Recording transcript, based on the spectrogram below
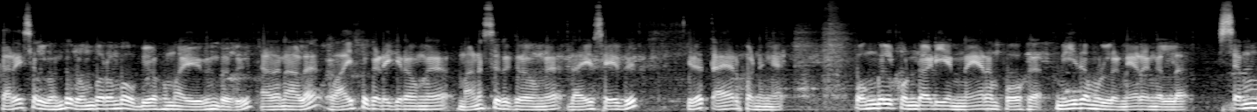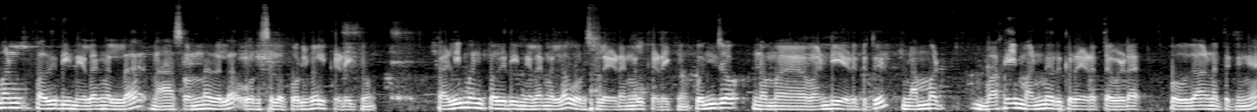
கரைசல் வந்து ரொம்ப ரொம்ப உபயோகமாக இருந்தது. அதனால் வாய்ப்பு கிடைக்கிறவங்க மனசு இருக்கிறவங்க தயவுசெய்து இதை தயார் பண்ணுங்க. பொங்கல் கொண்டாடிய நேரம் போக மீதமுள்ள நேரங்களில் செம்மண் பகுதி நிலங்களில் நான் சொன்னதில் ஒரு சில பொருள்கள் கிடைக்கும். களிமண் பகுதி நிலங்களில் ஒரு சில இடங்கள் கிடைக்கும். கொஞ்சம் நம்ம வண்டி எடுத்துகிட்டு நம்ம வகை மண் இருக்கிற இடத்த விட இப்போ உதாரணத்துக்குங்க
